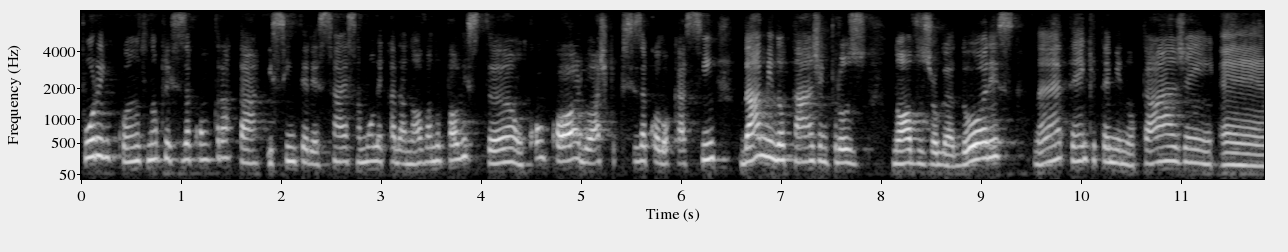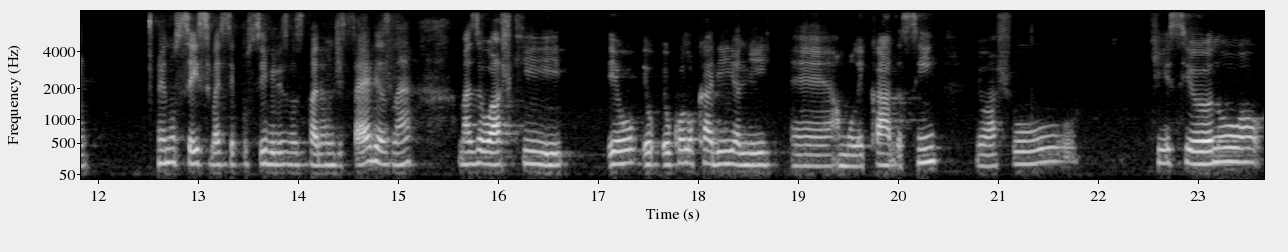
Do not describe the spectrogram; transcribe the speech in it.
por enquanto, não precisa contratar e se interessar essa molecada nova no Paulistão. Concordo, acho que precisa colocar sim, dar minutagem para os novos jogadores, né? Tem que ter minutagem. É, eu não sei se vai ser possível, eles estarão de férias, né? Mas eu acho que eu, eu, eu colocaria ali é, a molecada, assim. Eu acho que esse ano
